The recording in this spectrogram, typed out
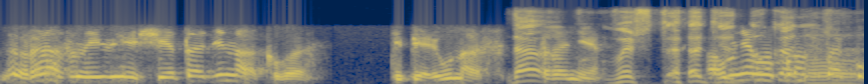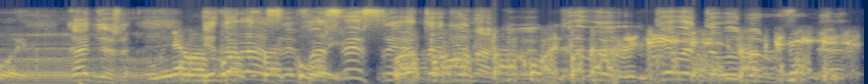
разные вещи, это одинаково теперь у нас в Да, стране. вы что, А у меня ну, вопрос конечно. такой. Конечно. У меня вопрос Пидорасы такой. фашисты – это Вопрос одинаково. вы, вы это подождите, обнаружили, заткнитесь.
